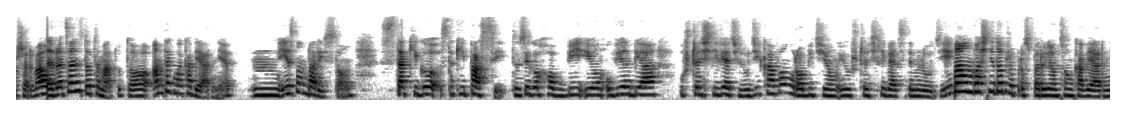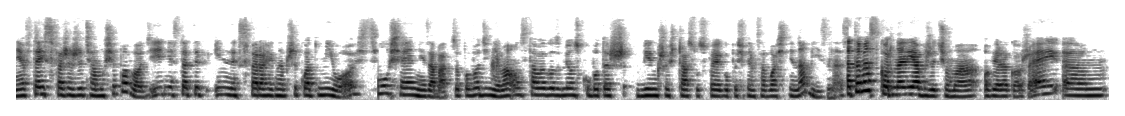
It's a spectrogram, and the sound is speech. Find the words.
Przerwał. Ale Wracając do tematu, to Antek ma kawiarnię. Mm, Jest on baristą z, takiego, z takiej pasji. To jest jego hobby i on uwielbia uszczęśliwiać ludzi kawą, robić ją i uszczęśliwiać tym ludzi. Ma on właśnie dobrze prosperującą kawiarnię. W tej sferze życia mu się powodzi. Niestety w innych sferach, jak na przykład miłość, mu się nie za bardzo powodzi. Nie ma on stałego związku, bo też większość czasu swojego poświęca właśnie na biznes. Natomiast Cornelia w życiu ma o wiele gorzej. Em,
